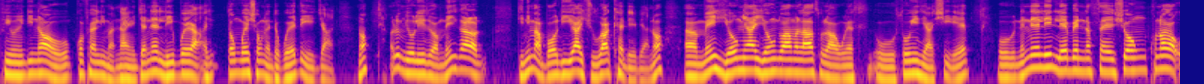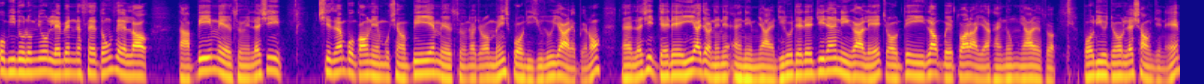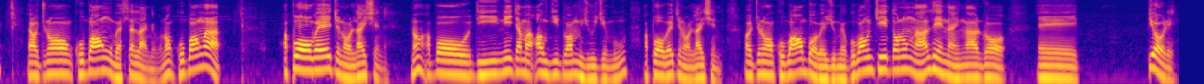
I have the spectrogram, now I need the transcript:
Fiorentina ကို conference league မှာနိုင်တယ်ကျန်တဲ့၄ပွဲက၃ပွဲရှုံးတယ်တပွဲတည်ကြတယ်နော်အဲ့လိုမျိုးလေးဆိုတော့ main ကတော့ ဒီနေ့မှာ body ကယူရခက်တယ်ဗျာနော်အဲ main ယုံများယုံသွားမလားဆိုတာကိုလည်းဟိုစိုးရင်းစရာရှိတယ်ဟိုနည်းနည်းလေး level 20ရှုံးခုနက OB လိုမျိုး level 20 30လောက်ဒါပေးမယ်ဆိုရင်လက်ရှိခြေစမ်းပုံကောင်းတဲ့ motion ပေးရမယ်ဆိုရင်တော့ကျွန်တော် main body ယူလို့ရတယ်ပေါ့နော်အဲလက်ရှိ dead dead ကြီးကကြောင့်နည်းနည်းအန်နေများတယ်ဒီလို dead dead ကြီးတန်းတွေကလည်းကျွန်တော်တေးလောက်ပဲသွားတာရခိုင်နှုန်းများတယ်ဆိုတော့ body ကိုကျွန်တော်လက်ဆောင်ခြင်းတယ်အဲတော့ကျွန်တော်ကိုပေါင်းကိုပဲဆက်လိုက်မယ်ပေါ့နော်ကိုပေါင်းကအပေါ်ပဲကျွန်တော်လိုက်ရှင်တယ် နော်အပေါ်ဒီနေ့ကျမှအောင်ကြီးသွားမယူခြင်းဘူးအပေါ်ပဲကျွန်တော်လိုက်ရှင်တယ်အော်ကျွန်တော်ကိုပေါင်းအပေါ်ပဲယူမယ်ကိုပေါင်းကြီး3လုံး50နိုင်ကတော့အဲပြော့တယ်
